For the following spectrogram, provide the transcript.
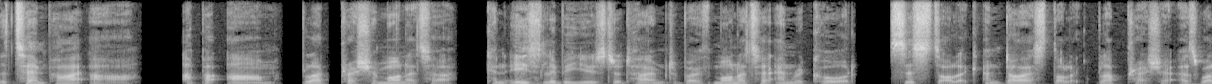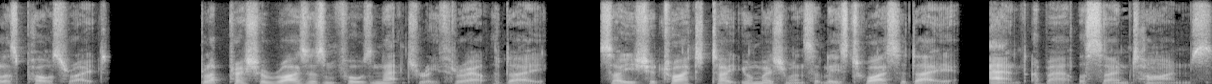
The Temp-IR upper arm blood pressure monitor can easily be used at home to both monitor and record systolic and diastolic blood pressure as well as pulse rate. Blood pressure rises and falls naturally throughout the day, so you should try to take your measurements at least twice a day and about the same times.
